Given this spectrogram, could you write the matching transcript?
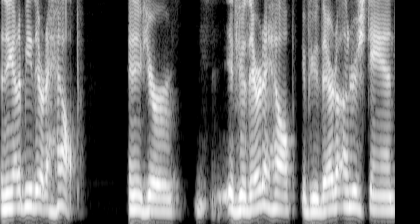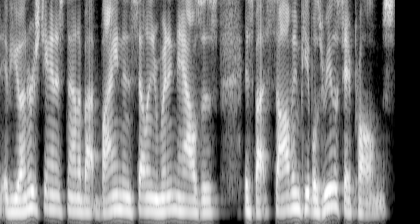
and you got to be there to help. And if you're if you're there to help, if you're there to understand, if you understand it's not about buying and selling and renting houses, it's about solving people's real estate problems.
